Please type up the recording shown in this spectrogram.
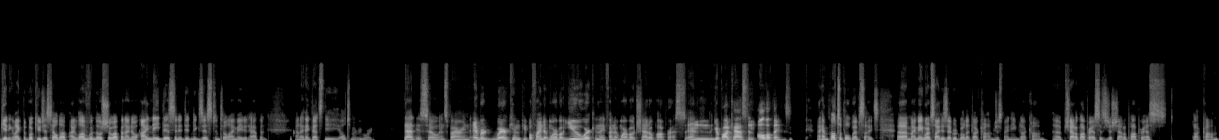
getting like the book you just held up i love when those show up and i know i made this and it didn't exist until i made it happen and i think that's the ultimate reward That is so inspiring. Edward, where can people find out more about you? Where can they find out more about Shadow Paw Press and your podcast and all the things? I have multiple websites. Uh, my main website is edwardwillett.com, just my name.com. Uh, Shadowpaw Press is just shadowpawpress.com.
